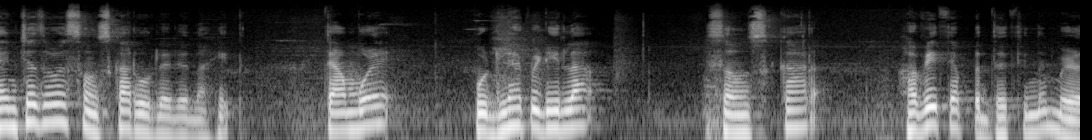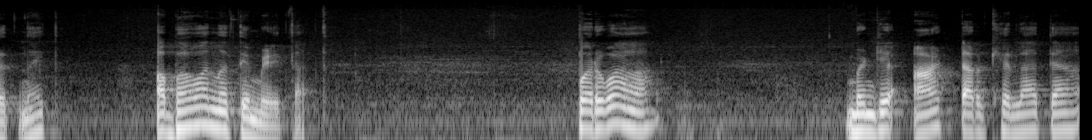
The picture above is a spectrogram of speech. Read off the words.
त्यांच्याजवळ संस्कार उरलेले नाहीत. त्यामुळे पुढल्या पिढीला संस्कार हवे त्या पद्धतीनं मिळत नाहीत. अभावानं ते मिळतात. परवा म्हणजे आठ तारखेला त्या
